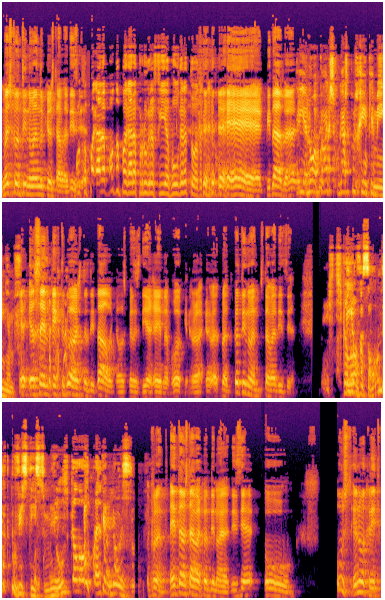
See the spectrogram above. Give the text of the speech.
mas continuando o que eu estava a dizer. vou-te apagar, a- vou-te apagar a pornografia búlgara toda. É, cuidado, hein? Ei, não apagues que o gajo depois reencaminha-me. Eu, eu sei do que é que tu gostas e tal, aquelas coisas de diarreia na boca. né? Pronto, continuando o que estava a dizer. Isto escalou, Vassal, onde é que tu viste isso, meu? escalou depressa. Que nojo. Pronto, então estava a continuar a dizer o, eu não acredito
